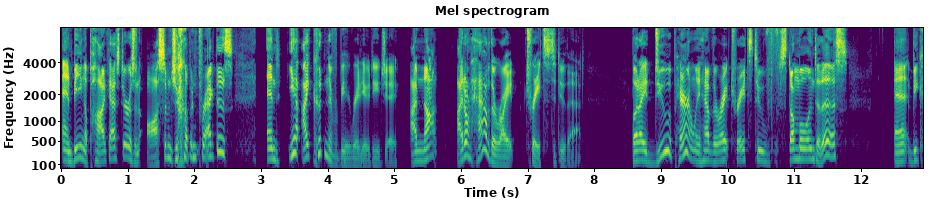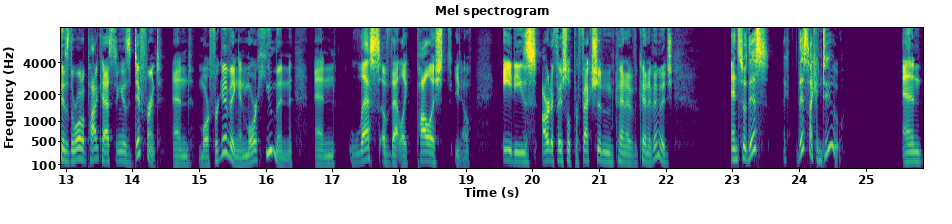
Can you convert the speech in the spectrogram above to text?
and being a podcaster is an awesome job in practice. And yeah, I could never be a radio DJ. I'm not, I don't have the right traits to do that. but I do apparently have the right traits to stumble into this. And because the world of podcasting is different and more forgiving and more human and less of that like polished, you know, 80s artificial perfection kind of kind of image. And so this like this I can do. And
